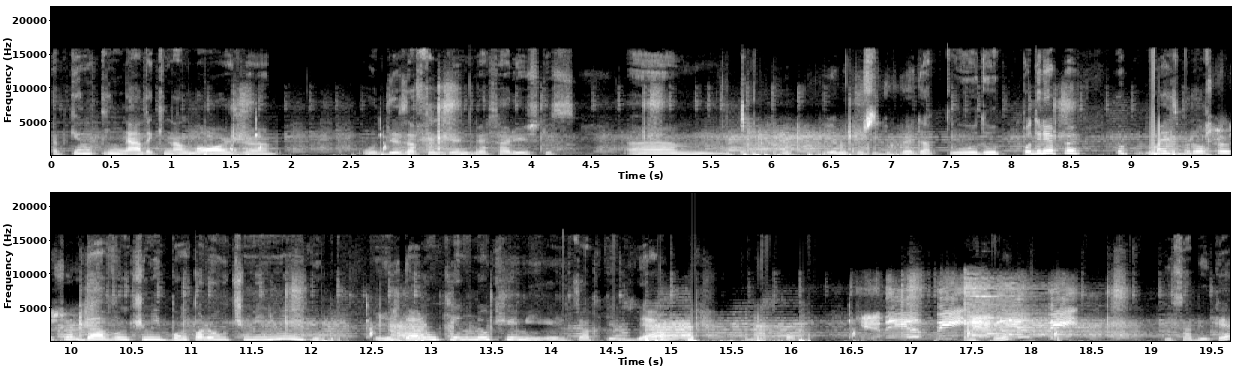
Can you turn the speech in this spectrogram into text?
É porque não tem nada aqui na loja. O desafio de aniversário eu esqueci. Um, eu, eu, não consegui pegar tudo. Poderia pegar. Mas Brawl Stars dava um time bom para o time inimigo. Eles deram o que no meu time? Eles sabem o que eles deram? E sabe o que?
